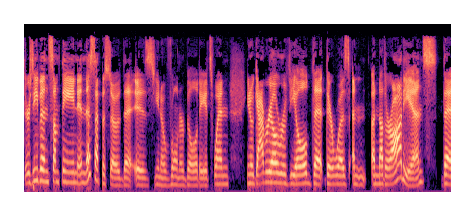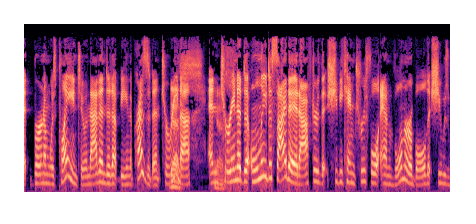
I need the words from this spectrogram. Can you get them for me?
there's even something in this episode that is you know vulnerability it's when you know gabrielle revealed that there was an, another audience that burnham was playing to and that ended up being the president T'Rina yes. and yes. T'Rina only decided after that she became truthful and vulnerable that she was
